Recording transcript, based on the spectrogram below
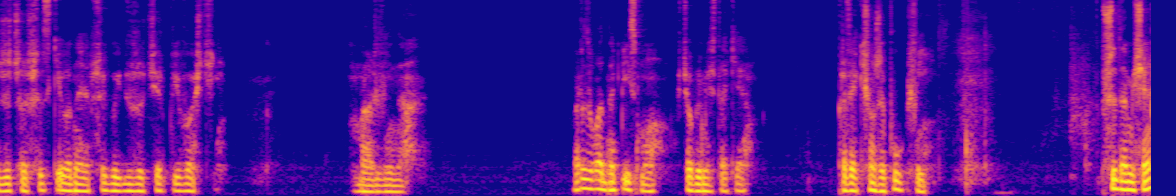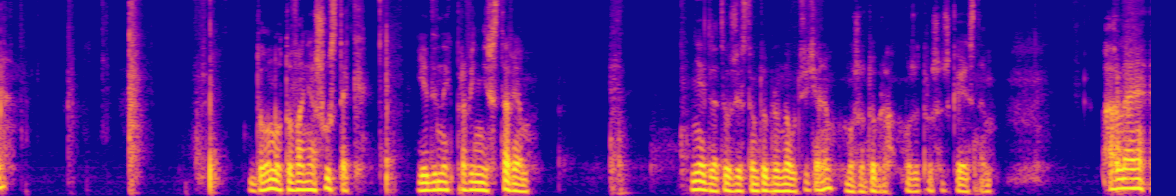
Życzę wszystkiego najlepszego i dużo cierpliwości. Malwina. Bardzo ładne pismo. Chciałbym mieć takie. Prawie jak książę półkrwi. Przyda mi się do notowania szóstek. Jedynek prawie nie wstawiam. Nie dlatego, że jestem dobrym nauczycielem. Może dobra, może troszeczkę jestem. Ale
